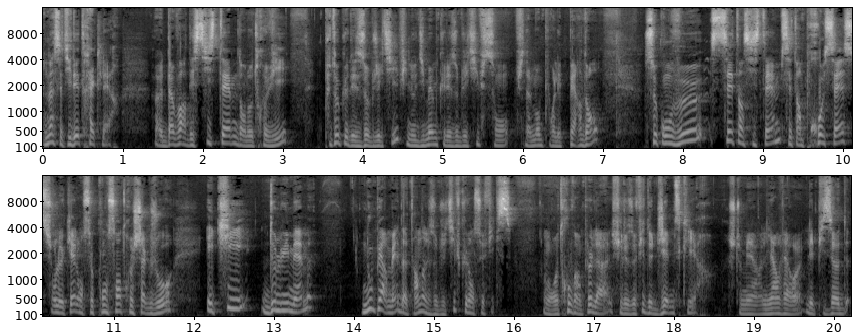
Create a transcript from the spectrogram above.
On a cette idée très claire euh, d'avoir des systèmes dans notre vie plutôt que des objectifs. Il nous dit même que les objectifs sont finalement pour les perdants. Ce qu'on veut, c'est un système, c'est un process sur lequel on se concentre chaque jour et qui, de lui-même, nous permet d'atteindre les objectifs que l'on se fixe. On retrouve un peu la philosophie de James Clear. Je te mets un lien vers l'épisode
